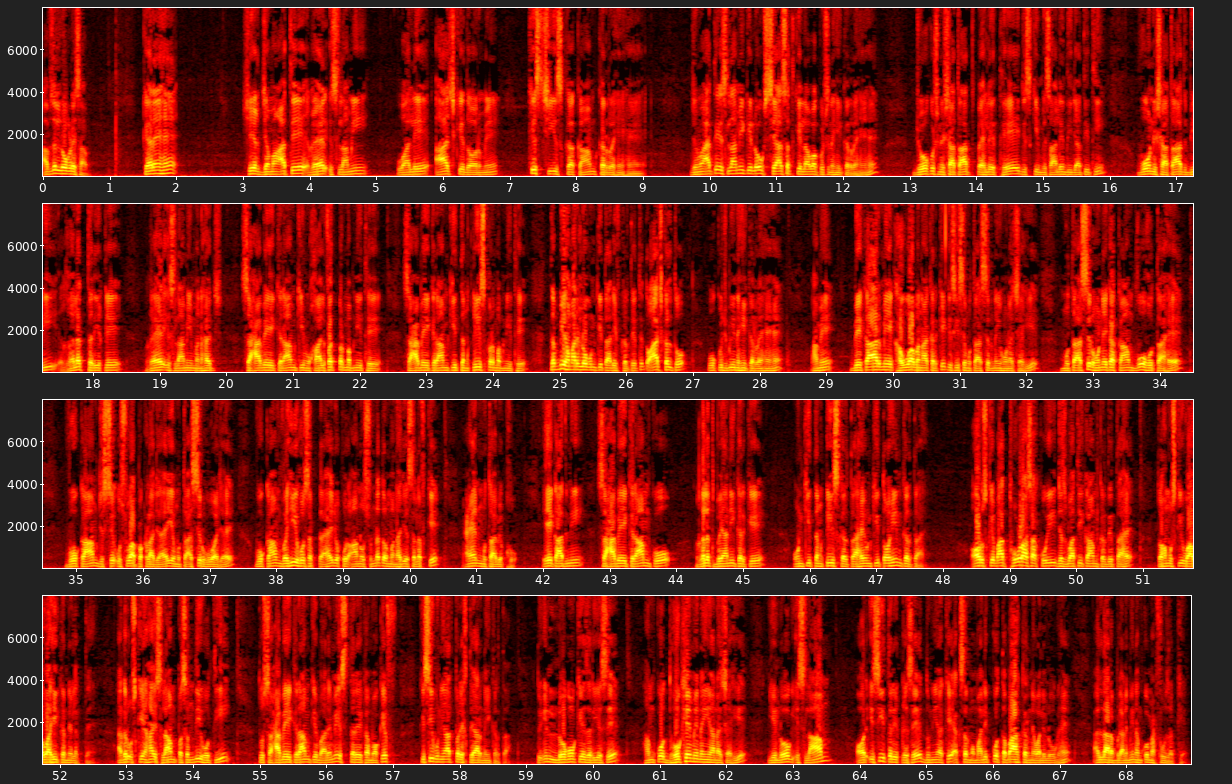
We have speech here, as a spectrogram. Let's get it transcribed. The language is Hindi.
अफजल लोगड़े साहब, कह रहे हैं शेख जमात गैर इस्लामी वाले आज के दौर में किस चीज़ का काम कर रहे हैं? जमात इस्लामी के लोग सियासत के अलावा कुछ नहीं कर रहे हैं। जो कुछ निशातात पहले थे, जिसकी मिसालें दी जाती थी, वो निशातात भी गलत तरीके गैर इस्लामी मनहज, साहब कराम की मुखालफत पर मबनी थे, साहब कराम की तनकीस पर मबनी थे, तब भी हमारे लोग उनकी तारीफ़ करते थे। तो आजकल तो वो कुछ भी नहीं कर रहे हैं। हमें बेकार में एक हवा बना करके किसी से मुतासर नहीं होना चाहिए। मुतासर होने का काम वो होता है, वो काम जिससे उसवा पकड़ा जाए या मुतासर हुआ जाए, वो काम वही हो सकता है जो कुरान और सुन्नत और मनहज सलफ के ऐन मुताबिक हो। एक आदमी साहब कराम को गलत बयानी करके उनकी तनकीस करता है, उनकी तोहन करता है और उसके बाद थोड़ा सा कोई जज्बाती काम कर देता है तो हम उसकी वाहवाही करने लगते हैं। अगर उसके यहाँ इस्लाम पसंदी होती तो साहब कराम के बारे में इस तरह का मौकफ किसी बुनियाद पर इख्तियार नहीं करता। तो इन लोगों के ज़रिए से हमको धोखे में नहीं आना चाहिए। ये लोग इस्लाम और इसी तरीके से दुनिया के अक्सर ममालिक को तबाह करने वाले लोग हैं। अल्लाह रबालमीन हमको महफूज रखे।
